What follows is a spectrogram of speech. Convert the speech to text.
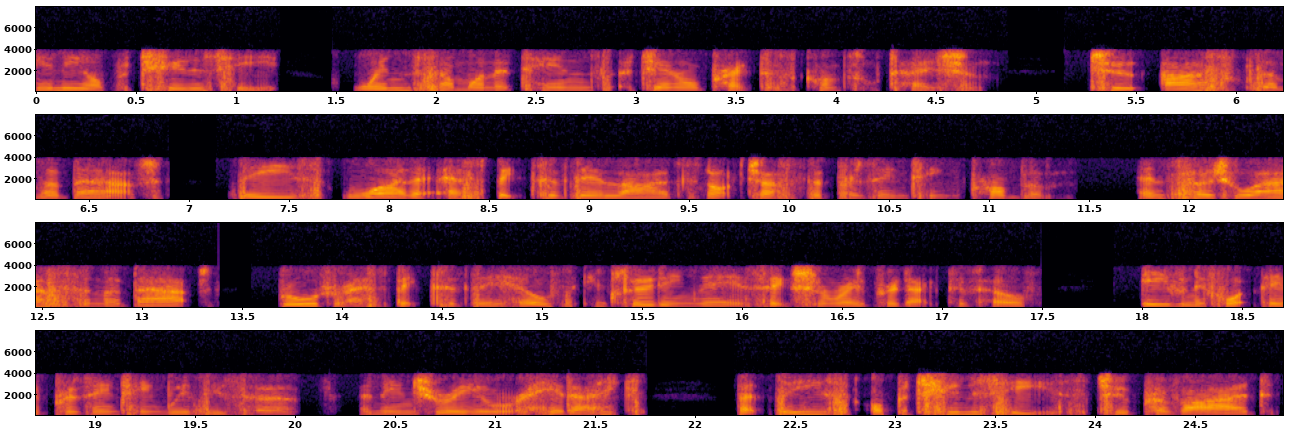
any opportunity when someone attends a general practice consultation to ask them about these wider aspects of their lives, not just the presenting problem. And so to ask them about broader aspects of their health, including their sexual and reproductive health, even if what they're presenting with is a, an injury or a headache. But these opportunities to provide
